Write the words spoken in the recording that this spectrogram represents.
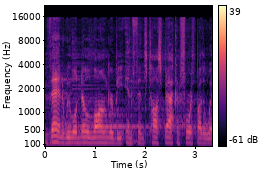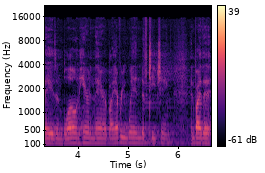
Then we will no longer be infants tossed back and forth by the waves and blown here and there by every wind of teaching and by the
